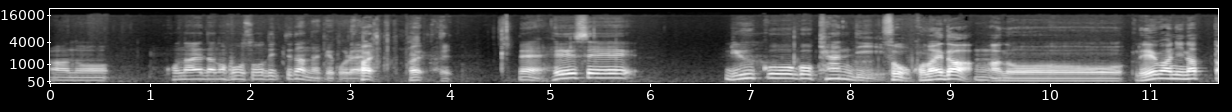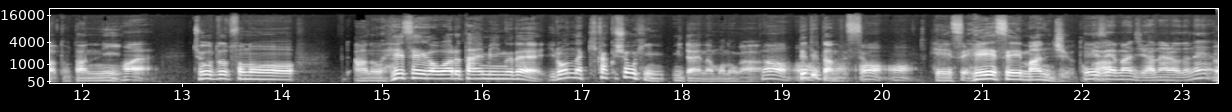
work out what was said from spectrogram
あのこの間の放送で言ってたんだっけこれ。はい。はい。はい。ね平成流行語キャンディー。そうこの間、うん、あのー、令和になった途端に、はい、ちょうどそのあの平成が終わるタイミングでいろんな企画商品みたいなものが出てたんですよ。平成平成まんじゅうとか。平成まんじゅうなるほどね。う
